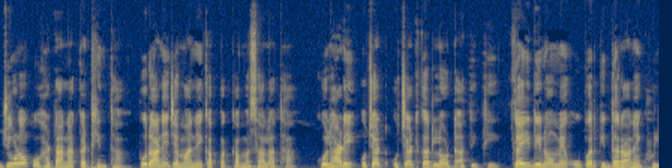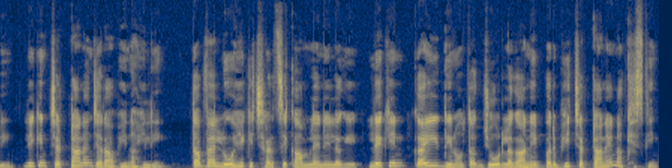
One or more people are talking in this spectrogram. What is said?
जोड़ों को हटाना कठिन था। पुराने जमाने का पक्का मसाला था। कुल्हाड़ी उचट उचट कर लौट आती थी। कई दिनों में ऊपर की दरारें खुली, लेकिन चट्टाने जरा भी न हिली। तब वह लोहे की छड़ से काम लेने लगी, लेकिन कई दिनों तक ज़ोर लगाने पर भी चट्टाने न खिसकी।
